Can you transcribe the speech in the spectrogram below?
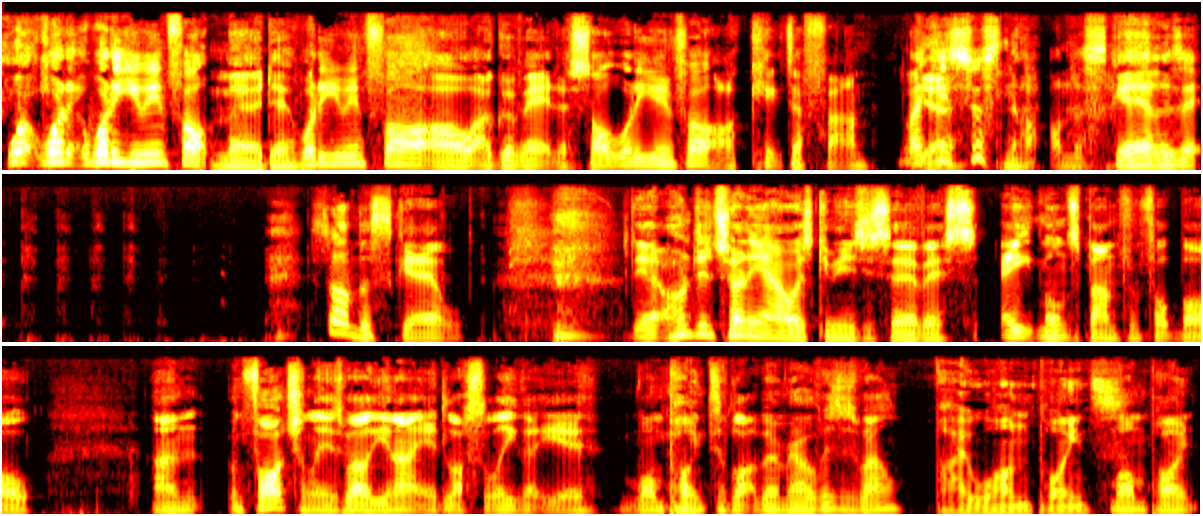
What what what are you in for? Murder. What are you in for? Oh, aggravated assault. What are you in for? Oh, kicked a fan. Like, Yeah. it's just not on the scale, is it? It's not on the scale. Yeah, 120 hours community service, eight months banned from football, and unfortunately as well, United lost the league that year. One point to Blackburn Rovers as well. By one point. One point.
